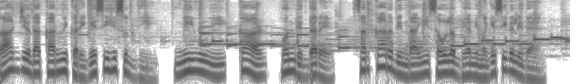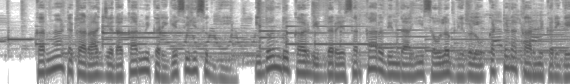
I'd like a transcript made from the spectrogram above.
ರಾಜ್ಯದ ಕಾರ್ಮಿಕರಿಗೆ ಸಿಹಿ ಸುದ್ದಿ. ನೀವು ಈ ಕಾರ್ಡ್ ಹೊಂದಿದ್ದರೆ ಸರ್ಕಾರದಿಂದ ಈ ಸೌಲಭ್ಯ ನಿಮಗೆ ಸಿಗಲಿದೆ. ಕರ್ನಾಟಕ ರಾಜ್ಯದ ಕಾರ್ಮಿಕರಿಗೆ ಸಿಹಿ ಸುದ್ದಿ. ಇದೊಂದು ಕಾರ್ಡ್ ಇದ್ದರೆ ಸರ್ಕಾರದಿಂದ ಈ ಸೌಲಭ್ಯಗಳು ಕಟ್ಟಡ ಕಾರ್ಮಿಕರಿಗೆ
